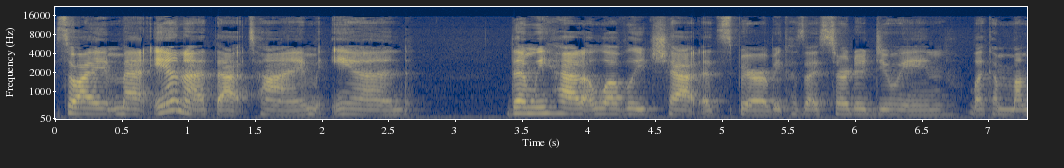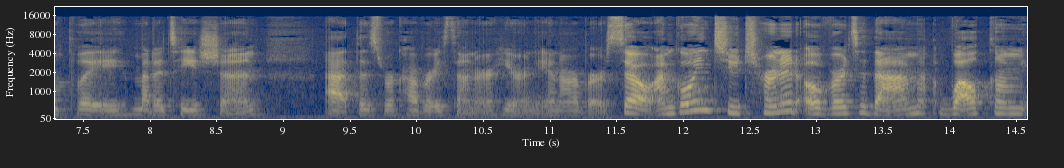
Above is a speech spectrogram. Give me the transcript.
so I met Anna at that time, and then we had a lovely chat at Spera because I started doing like a monthly meditation at this recovery center here in Ann Arbor. So I'm going to turn it over to them. Welcome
